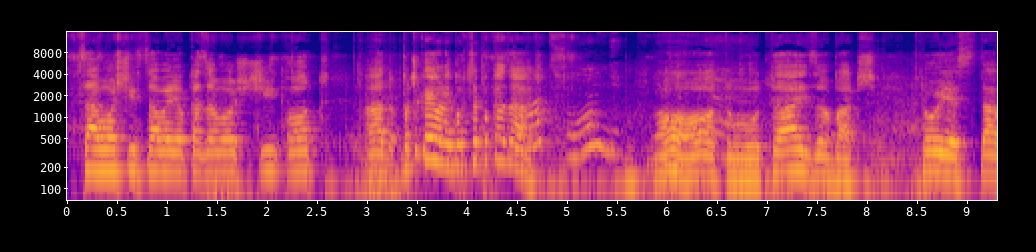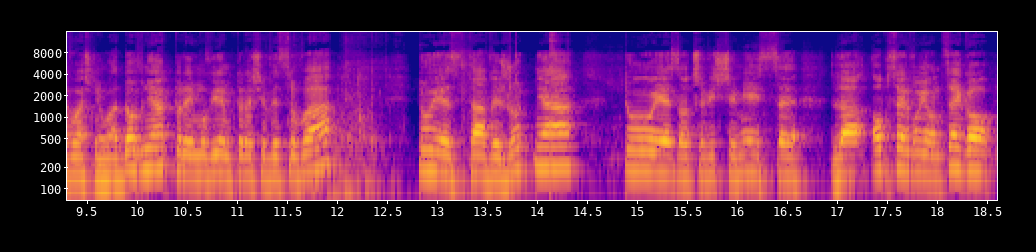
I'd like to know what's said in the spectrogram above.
w całości, w całej okazałości od... A, do... Poczekaj Olek, bo chcę pokazać. O, tutaj zobacz. Tu jest ta właśnie ładownia, której mówiłem, która się wysuwa. Tu jest ta wyrzutnia. Tu jest oczywiście miejsce dla obserwującego.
